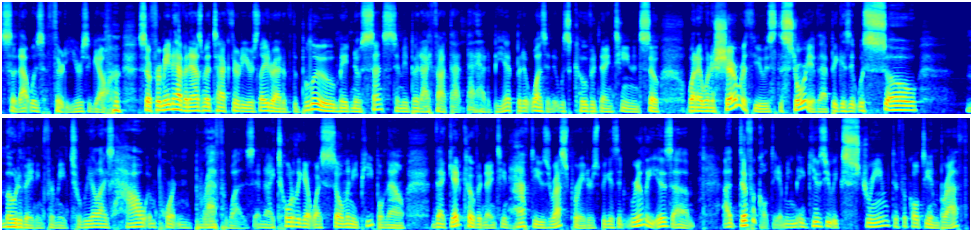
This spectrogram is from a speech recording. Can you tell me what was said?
So that was 30 years ago. so for me to have an asthma attack 30 years later out of the blue made no sense to me, but I thought that that had to be it. But it wasn't. It was COVID 19. And so what I want to share with you is the story of that because it was so motivating for me to realize how important breath was. And I totally get why so many people now that get COVID 19 have to use respirators because it really is a, a, difficulty. I mean, it gives you extreme difficulty in breath.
